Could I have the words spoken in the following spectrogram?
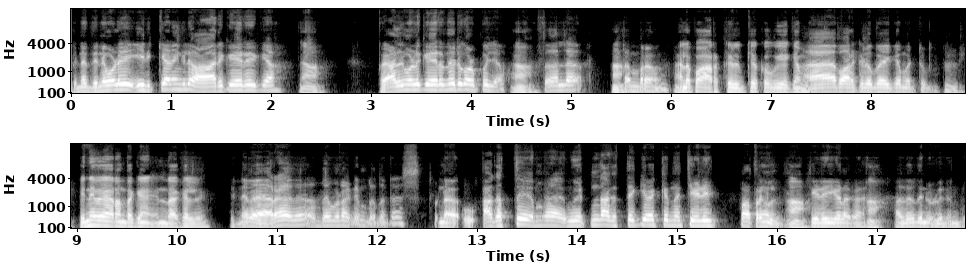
പിന്നെ ഇതിന് മുകളിൽ ഇരിക്കുകയാണെങ്കിലും ആര് കയറി ഒരാളിന് മുകളിൽ കയറുന്ന ഒരു കുഴപ്പമില്ല. നല്ല നല്ല പാർക്കുകൾക്കൊക്കെ ഉപയോഗിക്കാൻ ആ പാർക്കിൽ ഉപയോഗിക്കാൻ പറ്റും. പിന്നെ വേറെ എന്തൊക്കെ ഉണ്ടാക്കൽ? പിന്നെ വേറെ ഇവിടെ പിന്നെ അകത്ത് നമ്മുടെ വീട്ടിന്റെ അകത്തേക്ക് വെക്കുന്ന ചെടി പാത്രങ്ങൾ. ചെടികളൊക്കെ. അത് ഇതിന്റെ ഉള്ളിലുണ്ട്.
